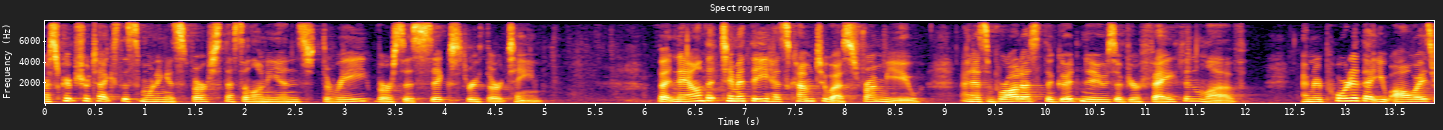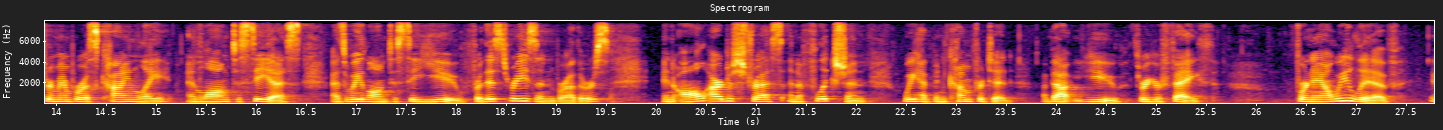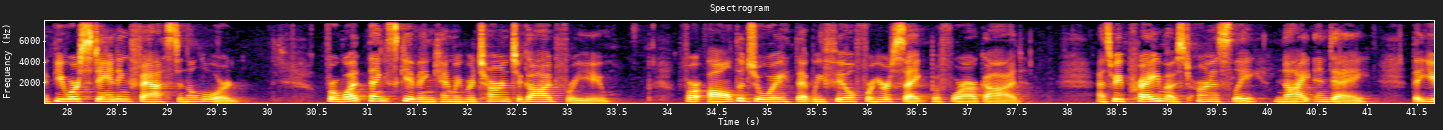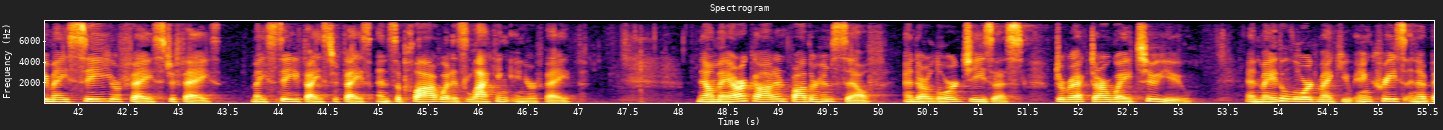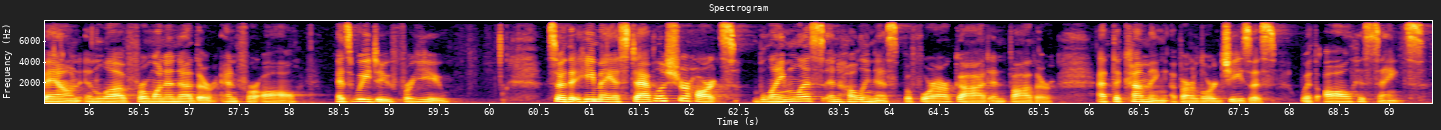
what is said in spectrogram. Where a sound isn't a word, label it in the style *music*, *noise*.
Our scripture text this morning is 1 Thessalonians 3, verses 6 through 13. But now that Timothy has come to us from you and has brought us the good news of your faith and love, and reported that you always remember us kindly and long to see us as we long to see you, for this reason, brothers, in all our distress and affliction, we have been comforted about you through your faith. For now we live, if you are standing fast in the Lord. For what thanksgiving can we return to God for you? For all the joy that we feel for your sake before our God, as we pray most earnestly night and day, that you may see your face to face, may see face to face, and supply what is lacking in your faith. Now may our God and Father Himself and our Lord Jesus direct our way to you, and may the Lord make you increase and abound in love for one another and for all, as we do for you so that he may establish your hearts blameless in holiness before our God and Father at the coming of our Lord Jesus with all his saints.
